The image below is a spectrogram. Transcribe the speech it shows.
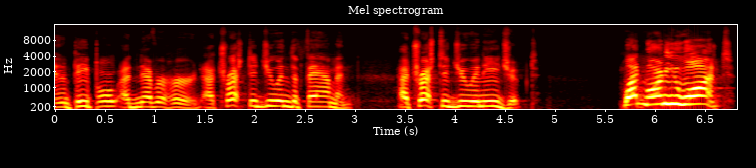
and a people I'd never heard. I trusted you in the famine. I trusted you in Egypt. What more do you want?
